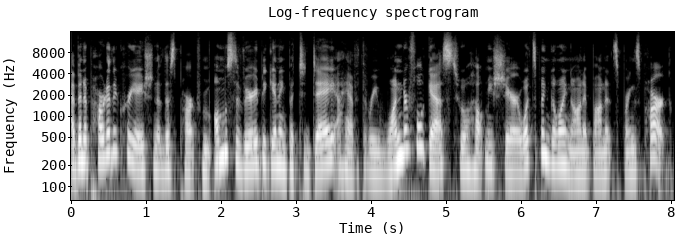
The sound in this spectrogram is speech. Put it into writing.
I've been a part of the creation of this park from almost the very beginning, but today I have three wonderful guests who will help me share what's been going on at Bonnet Springs Park.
